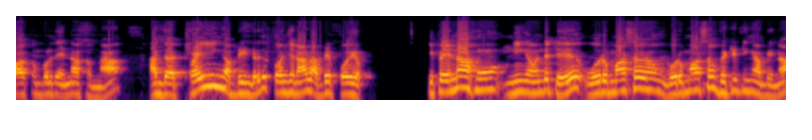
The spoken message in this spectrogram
பார்க்கும்பொழுது என்ன ஆகும்னா அந்த ட்ரையிங் அப்படின்றது கொஞ்ச நாள் அப்படியே போயிடும். இப்போ என்ன ஆகும் வந்துட்டு ஒரு மாதம் ஒரு மாதம் விட்டுட்டீங்க அப்படின்னா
